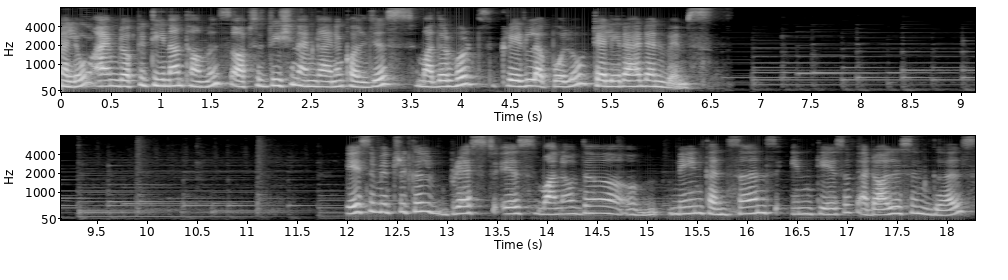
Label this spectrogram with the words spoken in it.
Hello, I am Dr. Teena Thomas, obstetrician and gynecologist, Motherhood, Cradle Apollo, Telerad and WIMS. Asymmetrical breast is one of the um, main concerns in case of adolescent girls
